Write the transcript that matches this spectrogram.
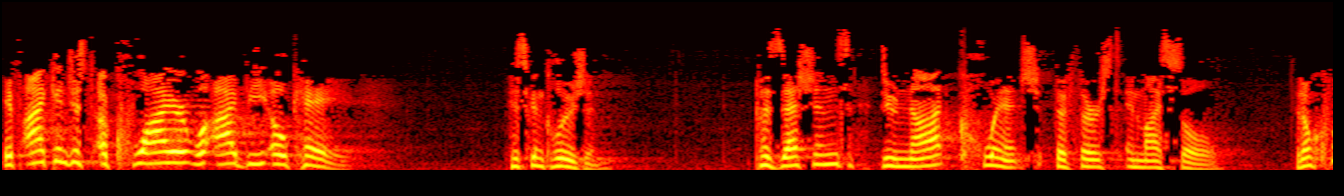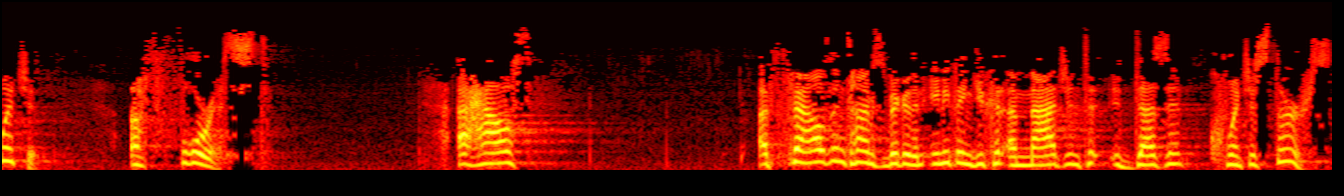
If I can just acquire, will I be okay? His conclusion possessions do not quench the thirst in my soul, they don't quench it a forest, a house a thousand times bigger than anything you could imagine. To, it doesn't quench his thirst.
